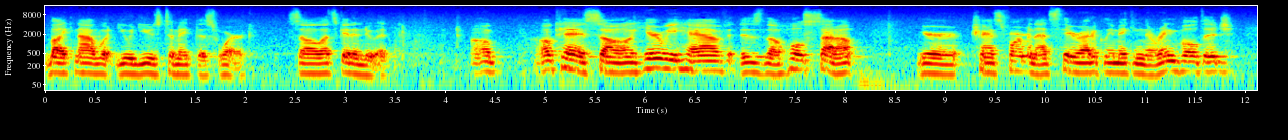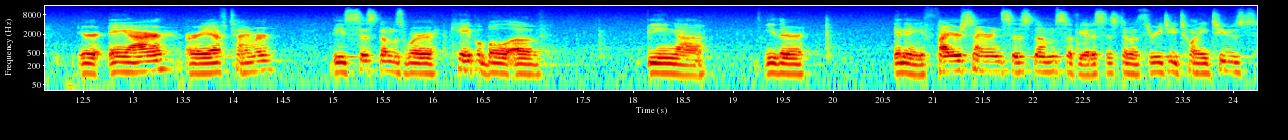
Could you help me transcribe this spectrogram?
like not what you would use to make this work. So let's get into it. Okay, so here we have is the whole setup. Your transformer that's theoretically making the ring voltage, your AR or AF timer. These systems were capable of being uh, either in a fire siren system, so if you had a system of 3 T22s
